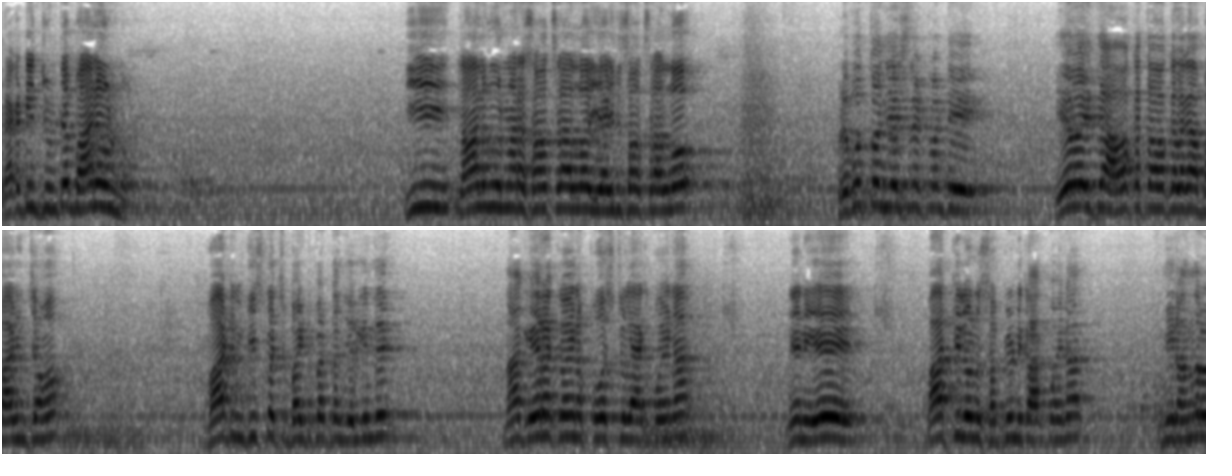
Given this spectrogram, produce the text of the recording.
ప్రకటించి ఉంటే బాగానే ఉండు. ఈ నాలుగున్నర సంవత్సరాల్లో ఈ ఐదు సంవత్సరాల్లో ప్రభుత్వం చేసినటువంటి ఏవైతే అవకతవకలుగా భావించామో వాటిని తీసుకొచ్చి బయట పెట్టడం జరిగింది. నాకు ఏ రకమైన పోస్టు లేకపోయినా నేను ఏ పార్టీలోనూ సభ్యుడిని కాకపోయినా మీరందరూ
